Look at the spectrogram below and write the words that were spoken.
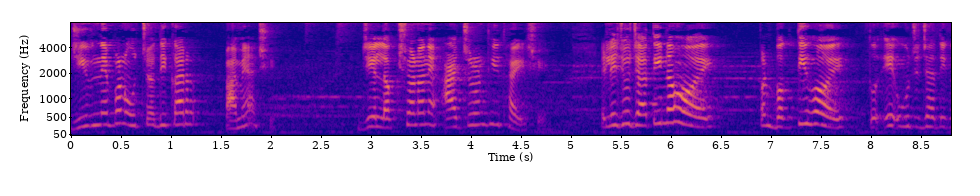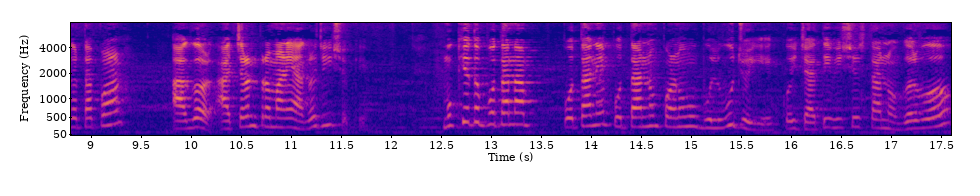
જીવને પણ ઉચ્ચ અધિકાર પામ્યા છે, જે લક્ષણ અને આચરણથી થાય છે. એટલે જો જાતિ ન હોય, પણ ભક્તિ હોય, તો એ ઉચ્ચ જાતિ કરતાં પણ આગળ, આચરણ પ્રમાણે આગળ જઈ શકે. મુખ્ય તો પોતાના પોતાને પોતાનું પણ ભૂલવું જોઈએ. કોઈ જાતિ વિશેષતાનો ગર્વ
